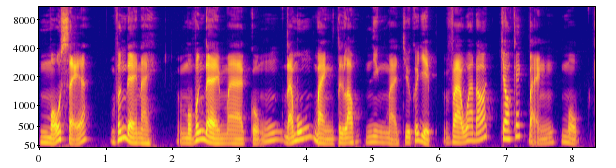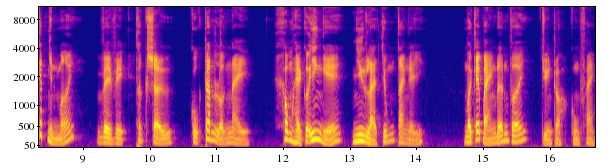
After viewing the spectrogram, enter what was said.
mổ xẻ vấn đề này. Một vấn đề mà cũng đã muốn bàn từ lâu nhưng mà chưa có dịp. Và qua đó cho các bạn một cách nhìn mới về việc thực sự cuộc tranh luận này không hề có ý nghĩa như là chúng ta nghĩ. Mời các bạn đến với chuyện trò cùng Phan.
